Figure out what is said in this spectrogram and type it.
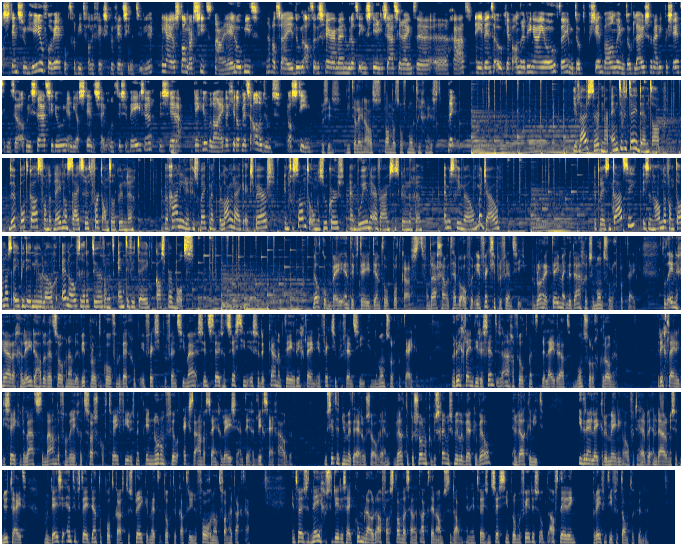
assistenten doen heel veel werk op het gebied van infectiepreventie natuurlijk. En jij als standaard ziet nou, een hele hoop niet. Hè, wat zij doen achter de schermen en hoe dat in de sterilisatieruimte uh, gaat. En je bent er ook, je hebt andere dingen aan je hoofd. Hè. Je moet ook die patiënt behandelen, je moet ook luisteren naar die patiënt. Je moet de administratie doen en die assistenten zijn ondertussen bezig. Dus ja, ja. ik denk heel belangrijk dat je dat met z'n allen doet als team. Precies, niet alleen als tandarts of mondhygiënist. Nee. Je luistert naar NTVT Dentalk, de podcast van het Nederlands tijdschrift voor tandheelkunde. We gaan hier in gesprek met belangrijke experts, interessante onderzoekers en boeiende ervaringsdeskundigen. En misschien wel met jou. De presentatie is in handen van tandarts-epidemioloog en hoofdredacteur van het NTVT Casper Bots. Welkom bij NTVT Dental Podcast. Vandaag gaan we het hebben over infectiepreventie, een belangrijk thema in de dagelijkse mondzorgpraktijk. Tot enige jaren geleden hadden we het zogenaamde WIP-protocol van de werkgroep infectiepreventie, maar sinds 2016 is er de KNMT-richtlijn infectiepreventie in de mondzorgpraktijken. Een richtlijn die recent is aangevuld met de leidraad mondzorg corona. Richtlijnen die zeker de laatste maanden vanwege het SARS-CoV-2-virus met enorm veel extra aandacht zijn gelezen en tegen het licht zijn gehouden. Hoe zit het nu met de aerosolen en welke persoonlijke beschermingsmiddelen werken wel en welke niet? Iedereen leek er een mening over te hebben en daarom is het nu tijd om in deze NTVT Dental Podcast te spreken met dokter Catharine Volgenand van het ACTA. In 2009 studeerde zij cum laude af als aan het ACTA in Amsterdam en in 2016 promoveerde ze op de afdeling preventieve tandheelkunde.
